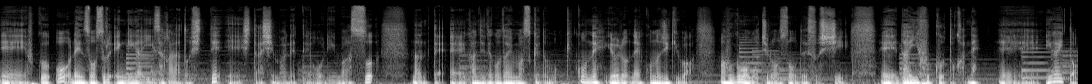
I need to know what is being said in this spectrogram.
えー、服を連想する縁起がいい魚として、えー、親しまれております。なんて、えー、感じでございますけども、結構ね、いろいろね、この時期は、まあ、フグももちろんそうですし、えー、大福とかね、えー、意外と、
